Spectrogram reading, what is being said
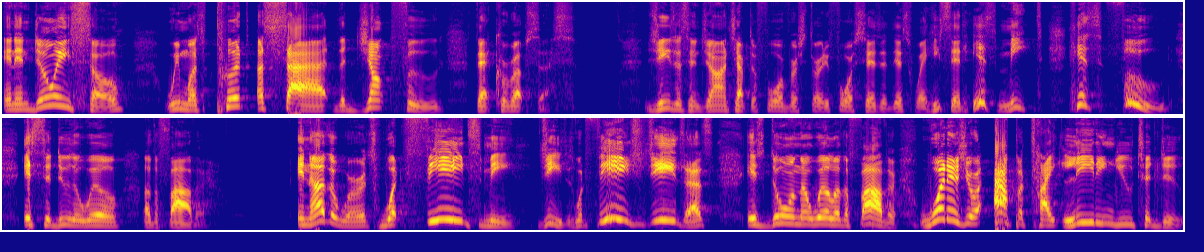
And in doing so, we must put aside the junk food that corrupts us. Jesus in John chapter 4, verse 34 says it this way He said, His meat, His food is to do the will of the Father. In other words, what feeds me Jesus. What feeds Jesus is doing the will of the Father. What is your appetite leading you to do?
